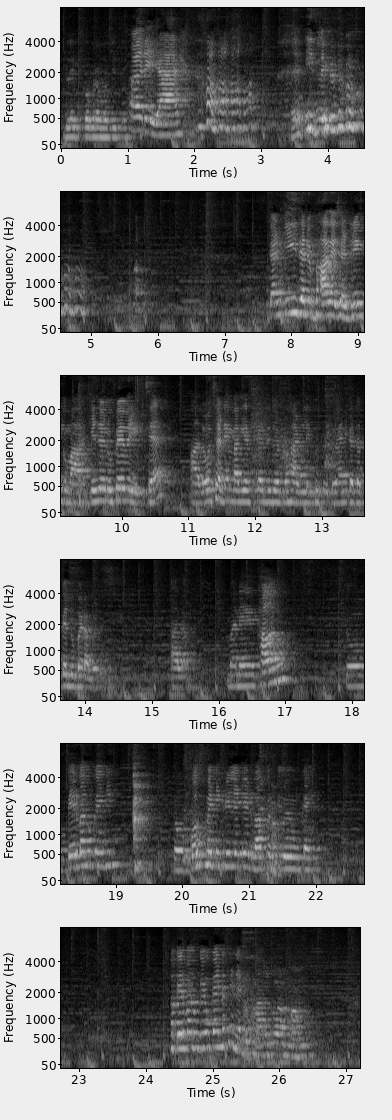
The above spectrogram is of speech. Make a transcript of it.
બ્લેક કોબરા મોજીતો અરે યાર. ઈ જ લખ્યું કારણ કે એ જેને ભાવે છે ડ્રિંકમાં કે જેનું ફેવરિટ છે. હાલો ઓછા ટાઈમમાં ગેસ કરી દીધો એટલું હાર્ડ લીધું હતું તો એની કરતાં પેલું બરાબર હતું હાલો મને ખાવાનું? તો પહેરવાનું કંઈ નહીં. તો કોસ્મેટિક રિલેટેડ વાપરતી હોય એવું કંઈ? પહેરવાનું કે એવું કંઈ નથી ને ટૂંકમાં?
